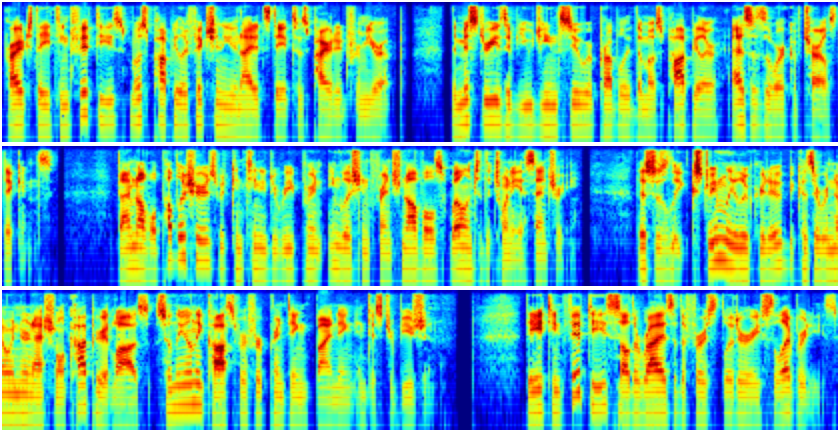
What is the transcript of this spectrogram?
Prior to the 1850s, most popular fiction in the United States was pirated from Europe. The Mysteries of Eugene Sue were probably the most popular, as is the work of Charles Dickens. Dime novel publishers would continue to reprint English and French novels well into the 20th century. This was extremely lucrative because there were no international copyright laws, so the only costs were for printing, binding, and distribution. The 1850s saw the rise of the first literary celebrities,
